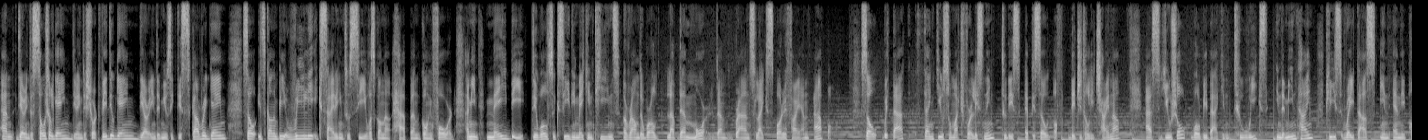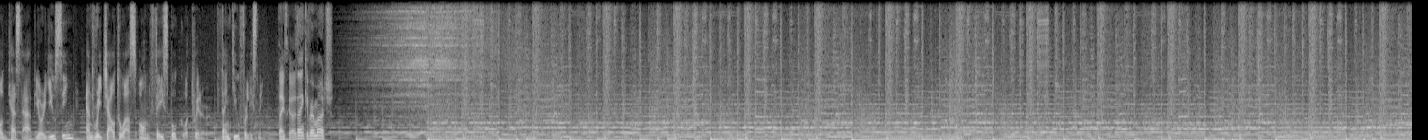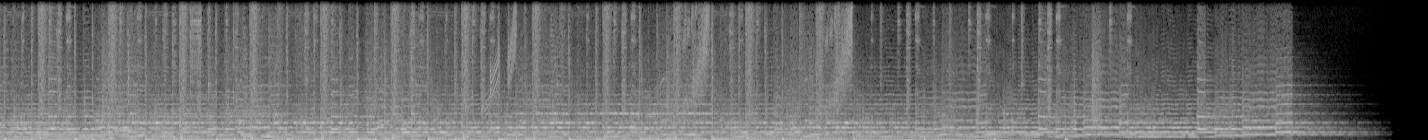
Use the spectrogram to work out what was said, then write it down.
And they're in the social game, they're in the short video game, they are in the music discovery game. So it's going to be really exciting to see what's going to happen going forward. I mean, maybe they will succeed in making teens around the world love them more than brands like Spotify and Apple. So, with that, thank you so much for listening to this episode of Digitally China. As usual, we'll be back in two weeks. In the meantime, please rate us in any podcast app you're using and reach out to us on Facebook or Twitter. Thank you for listening. Thanks, guys. Thank you very much.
